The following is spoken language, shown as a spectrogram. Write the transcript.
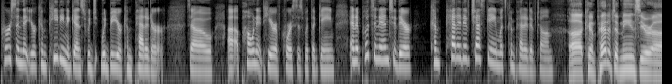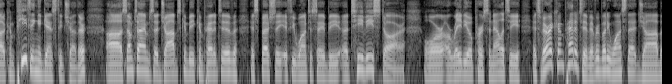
person that you're competing against would would be your competitor. So, uh, opponent here, of course, is with the game, and it puts an end to their competitive chess game. What's competitive, Tom? Uh, competitive means you're uh, competing against each other. Uh, sometimes uh, jobs can be competitive, especially if you want to, say, be a TV star or a radio personality. It's very competitive. Everybody wants that job,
